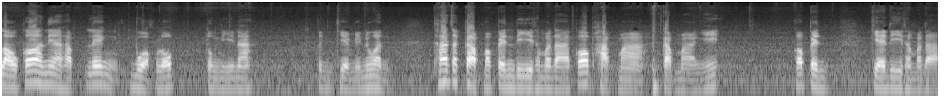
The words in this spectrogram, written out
เราก็เนี่ยครับเร่งบวกลบตรงนี้นะ เป็นเกียร์แมนนวลถ้าจะกลับมาเป็นดีธรรมดาก็ผลักมากลับมาอย่างนี้ ก็เป็นเกียร์ดีธรรมดา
